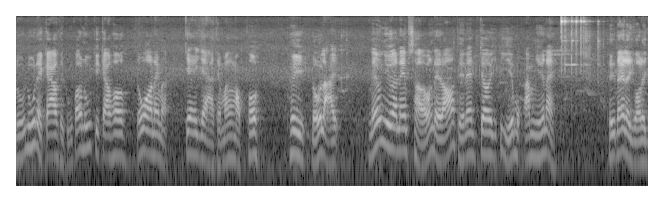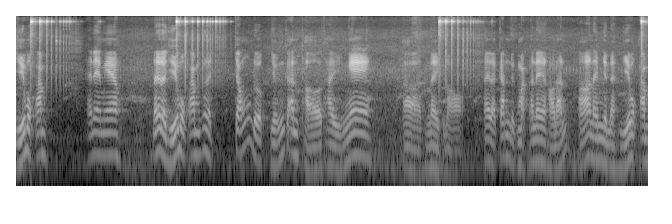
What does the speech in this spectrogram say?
núi núi này cao thì cũng có núi kia cao hơn đúng không anh em ạ? À? che già thì măng mọc thôi. Thì đổi lại nếu như anh em sợ vấn đề đó thì anh em chơi cái dĩa một âm như thế này thì đây là gọi là dĩa một âm. Anh em nghe không? Đây là dĩa một âm có thể chống được những cái anh thợ thầy nghe à, này nọ hay là canh được mặt anh em họ đánh. Đó anh em nhìn nè dĩa một âm.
